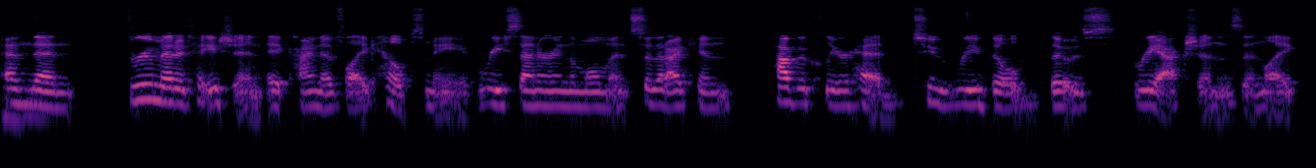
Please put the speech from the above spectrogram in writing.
and mm-hmm. then through meditation, it kind of like helps me recenter in the moment so that I can have a clear head to rebuild those reactions. And like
